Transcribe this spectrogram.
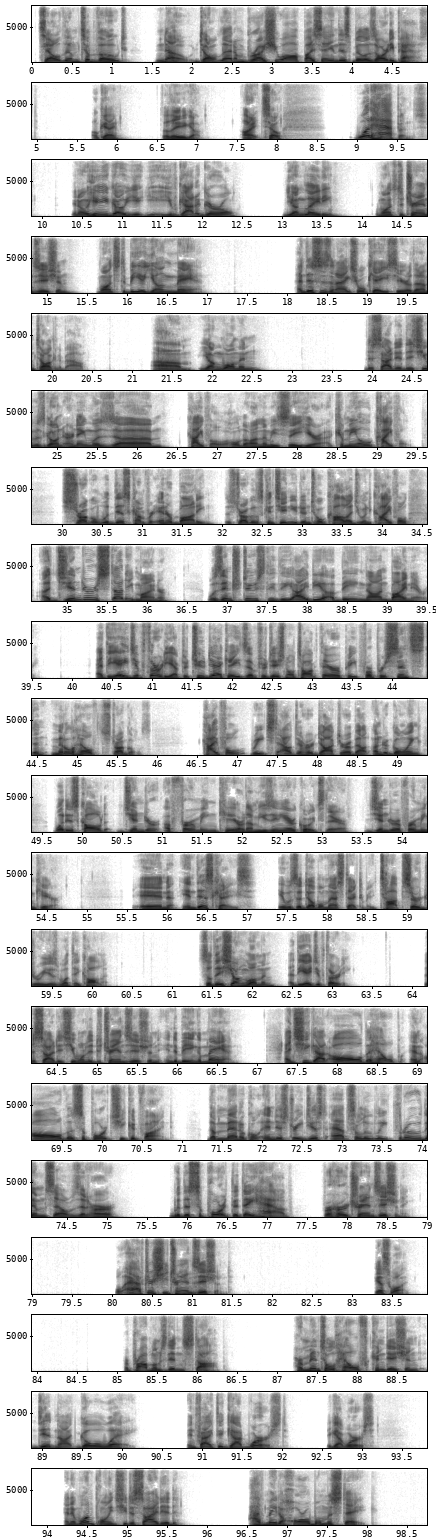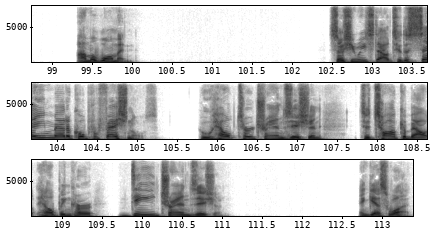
Tell them to vote no. Don't let them brush you off by saying this bill is already passed. Okay? So there you go. All right. So what happens? You know, here you go. You, you, you've got a girl young lady wants to transition, wants to be a young man. And this is an actual case here that I'm talking about. Um, young woman decided that she was going, her name was um, Kiefel. Hold on, let me see here. Camille Kiefel struggled with discomfort in her body. The struggles continued until college when Kiefel, a gender study minor, was introduced to the idea of being non binary. At the age of 30, after two decades of traditional talk therapy for persistent mental health struggles, Kiefel reached out to her doctor about undergoing what is called gender affirming care. And I'm using air quotes there gender affirming care. And in this case, it was a double mastectomy. Top surgery is what they call it. So this young woman at the age of 30 decided she wanted to transition into being a man. And she got all the help and all the support she could find. The medical industry just absolutely threw themselves at her with the support that they have for her transitioning. Well, after she transitioned, guess what? Her problems didn't stop. Her mental health condition did not go away. In fact, it got worse. It got worse. And at one point, she decided, I've made a horrible mistake. I'm a woman. So she reached out to the same medical professionals who helped her transition to talk about helping her detransition. And guess what?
